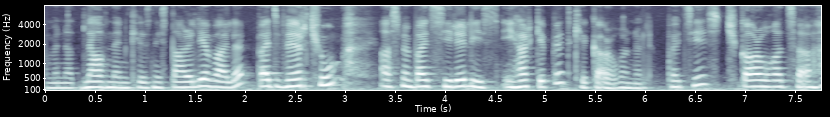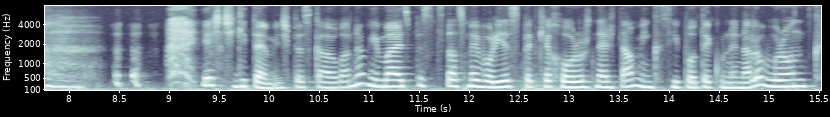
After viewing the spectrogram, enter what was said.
ամենալավն են քեզնից տարել եւ այլն, բայց վերջում ասում է բայց սիրելիս, իհարկե պետք է կարողանալ, բայց ես չկարողացա Ես չգիտեմ ինչպես կարողանամ։ Հիմա այսպես ստացվում է, որ ես պետք է խորհուրդներ տամ ինքս հիպոթեք ունենալով, որոնք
